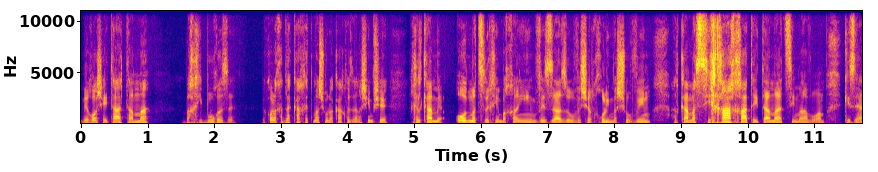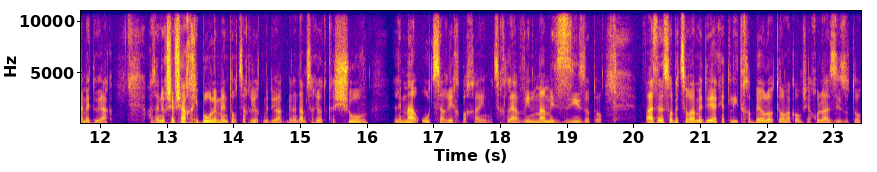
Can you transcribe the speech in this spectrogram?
מראש הייתה התאמה בחיבור הזה. וכל אחד לקח את מה שהוא לקח, וזה אנשים שחלקם מאוד מצליחים בחיים, וזזו ושלחו לי משובים, על כמה שיחה אחת הייתה מעצימה עבורם, כי זה היה מדויק. אז אני חושב שהחיבור למנטור צריך להיות מדויק. בן אדם צריך להיות קשוב למה הוא צריך בחיים, הוא צריך להבין מה מזיז אותו. ואז לנסות בצורה מדויקת להתחבר לאותו מקום שיכול להזיז אותו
